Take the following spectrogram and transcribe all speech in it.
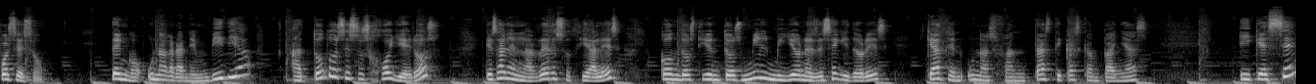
Pues eso, tengo una gran envidia a todos esos joyeros que salen en las redes sociales con 200 mil millones de seguidores que hacen unas fantásticas campañas y que sé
